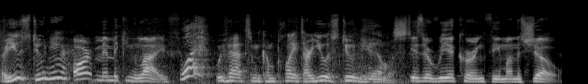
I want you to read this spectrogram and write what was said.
Are you a student here? Art mimicking life. What? We've had some complaints. Are you a student here? Is a reoccurring theme on the show.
